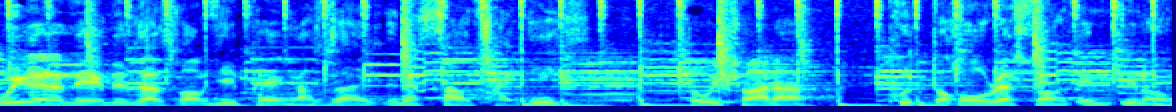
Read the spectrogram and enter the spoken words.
we're gonna name this restaurant Yi Peng. I was like, that sounds Chinese. So we try to put the whole restaurant in, you know,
